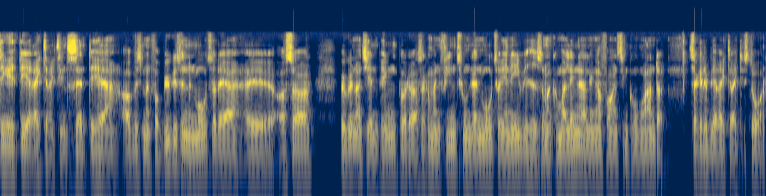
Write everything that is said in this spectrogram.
det, det er rigtig, rigtig interessant det her. Og hvis man får bygget sådan en motor der, øh, og så begynder at tjene penge på det, og så kan man fintune den motor i en evighed, så man kommer længere og længere foran sine konkurrenter, så kan det blive rigtig, rigtig stort.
